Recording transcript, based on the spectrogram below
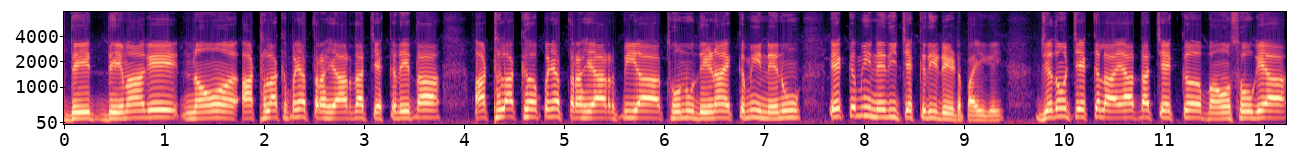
ਦੇ ਦੇਵਾਂਗੇ 9 8 ਲੱਖ 75 ਹਜ਼ਾਰ ਦਾ ਚੈੱਕ ਦੇਤਾ। 8 ਲੱਖ 75 ਹਜ਼ਾਰ ਰੁਪਿਆ ਤੁਹਾਨੂੰ ਦੇਣਾ 1 ਮਹੀਨੇ ਨੂੰ। 1 ਮਹੀਨੇ ਦੀ ਚੈੱਕ ਦੀ ਡੇਟ ਪਾਈ ਗਈ। ਜਦੋਂ ਚੈੱਕ ਲਾਇਆ ਤਾਂ ਚੈੱਕ ਬਾਉਂਸ ਹੋ ਗਿਆ।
